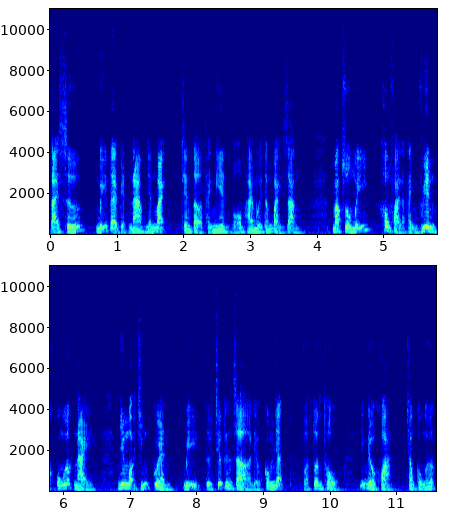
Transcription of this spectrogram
Đại sứ Mỹ tại Việt Nam nhấn mạnh trên tờ Thanh niên vào hôm 20 tháng 7 rằng Mặc dù Mỹ không phải là thành viên của công ước này, nhưng mọi chính quyền Mỹ từ trước đến giờ đều công nhận và tuân thủ những điều khoản trong công ước.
